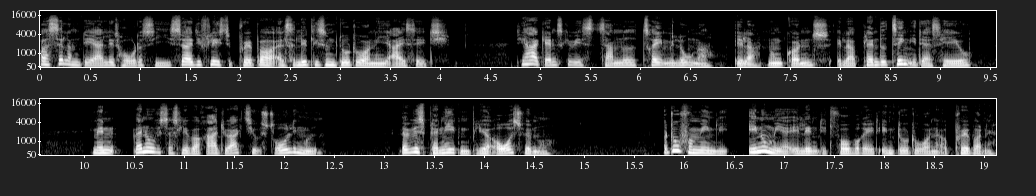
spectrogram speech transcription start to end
Og selvom det er lidt hårdt at sige, så er de fleste preppere altså lidt ligesom dodoerne i Ice Age. De har ganske vist samlet tre meloner, eller nogle guns, eller plantet ting i deres have – men hvad nu, hvis der slipper radioaktiv stråling ud? Hvad hvis planeten bliver oversvømmet? Og du er formentlig endnu mere elendigt forberedt end dodoerne og prepperne.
